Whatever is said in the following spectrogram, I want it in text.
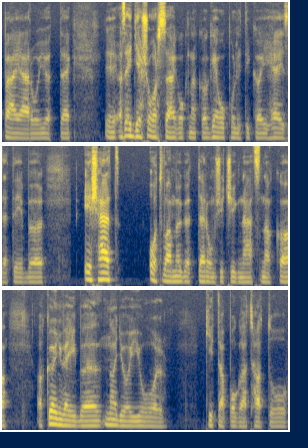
pályáról jöttek, az egyes országoknak a geopolitikai helyzetéből, és hát ott van mögötte Romsi Csignácnak a, a könyveiből nagyon jól kitapogatható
